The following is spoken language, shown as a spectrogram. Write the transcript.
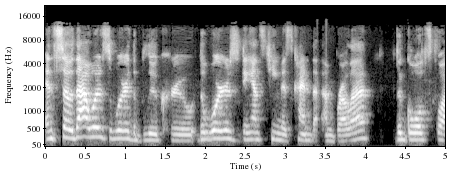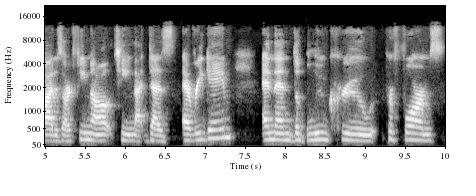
And so that was where the Blue Crew, the Warriors dance team is kind of the umbrella the gold squad is our female team that does every game and then the blue crew performs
